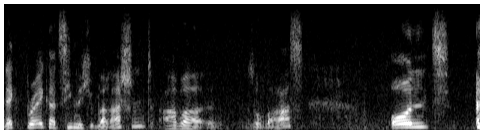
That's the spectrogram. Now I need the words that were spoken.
Neckbreaker, ziemlich überraschend, aber äh, so war's. Und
